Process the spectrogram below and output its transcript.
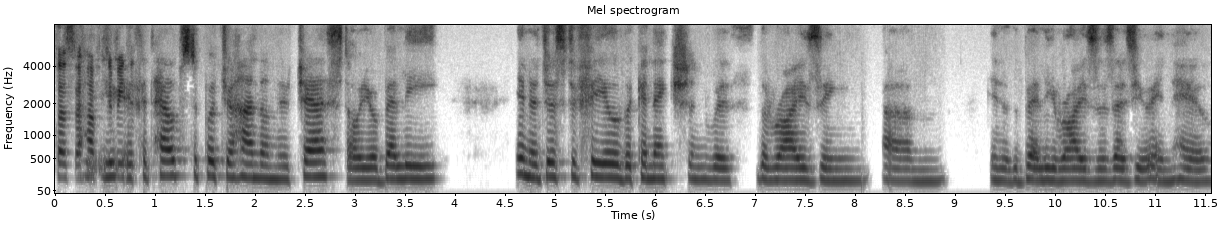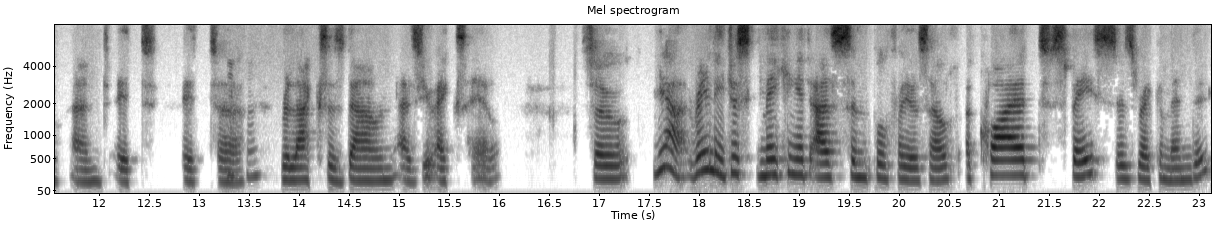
Does it have to be? If the... it helps to put your hand on your chest or your belly, you know, just to feel the connection with the rising, um, you know, the belly rises as you inhale and it, it uh, mm-hmm. relaxes down as you exhale. So, yeah, really just making it as simple for yourself. A quiet space is recommended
